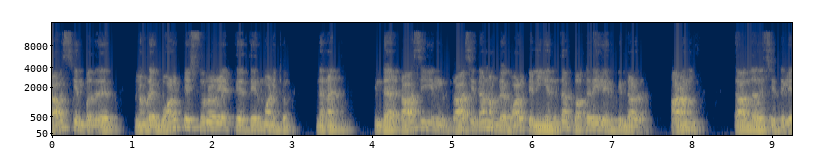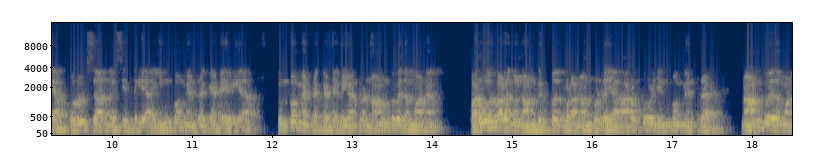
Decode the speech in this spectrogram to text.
ராசி என்பது நம்முடைய வாழ்க்கை சூழலை தீர்மானிக்கும். இந்த இந்த ராசியில் ராசி தான் நம்முடைய வாழ்க்கை. நீங்க எந்த பகுதியில் இருக்கின்றாலும் அறம் சார்ந்த விஷயத்திலையா பொருள் சார்ந்த விஷயத்திலையா இன்பம் என்ற கேட்டகரியா துன்பம் என்ற கேட்டகரியா என்ற நான்கு விதமான பருவ காலங்கள் நான்கு இருப்பது போல நம்மளுடைய அறம்பொருள் இன்பம் என்ற நான்கு விதமான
